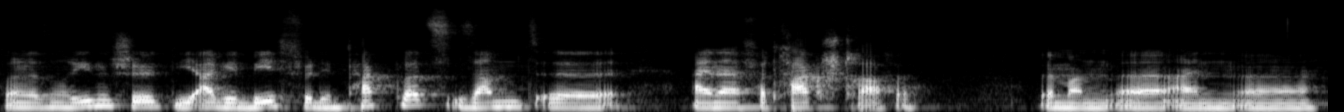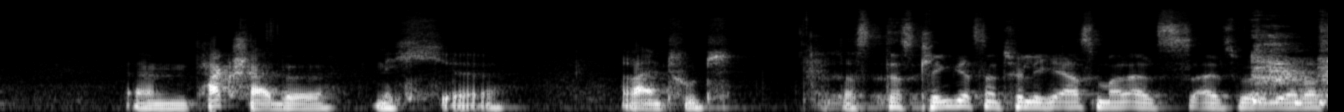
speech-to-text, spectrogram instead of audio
sondern das ist ein Riesenschild, die AGBs für den Parkplatz samt äh, einer Vertragsstrafe, wenn man äh, eine äh, ähm, Parkscheibe nicht äh, reintut. Das, das klingt jetzt natürlich erstmal, als, als, würdet ihr was,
